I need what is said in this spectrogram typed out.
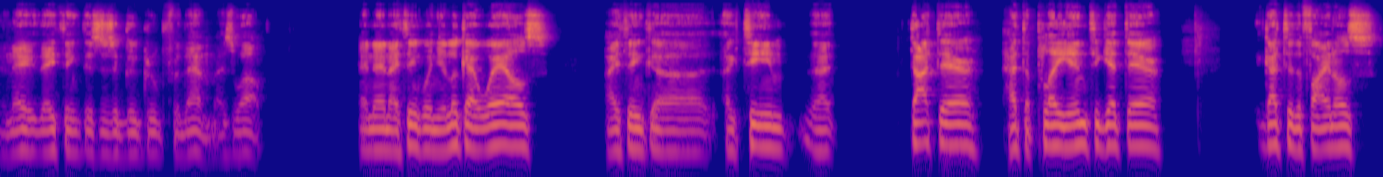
and they they think this is a good group for them as well and then i think when you look at wales i think uh, a team that got there had to play in to get there. Got to the finals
